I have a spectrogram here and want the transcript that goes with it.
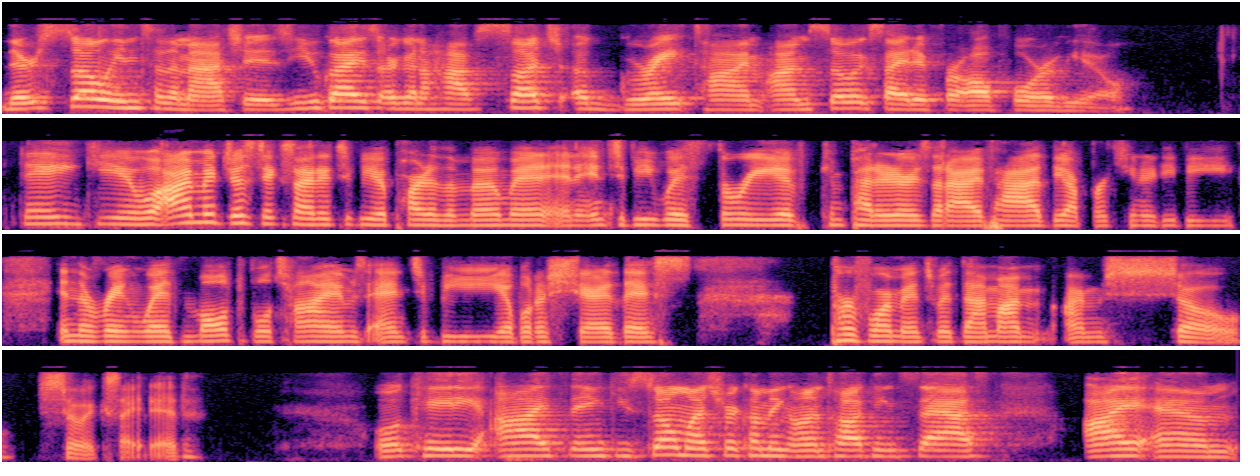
They're so into the matches. You guys are going to have such a great time. I'm so excited for all four of you. Thank you. Well, I'm just excited to be a part of the moment and, and to be with three of competitors that I've had the opportunity to be in the ring with multiple times and to be able to share this performance with them. I'm I'm so so excited. Well, Katie, I thank you so much for coming on Talking Sass. I am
